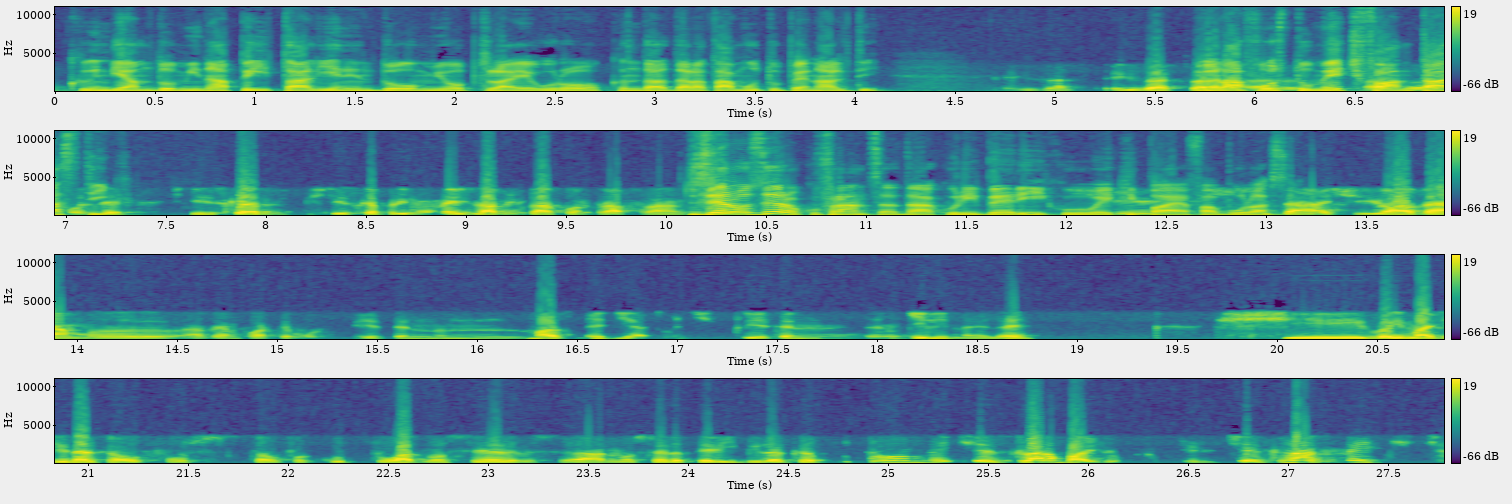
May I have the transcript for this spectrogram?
1-1 când i-am dominat pe italieni în 2008 la Euro, când a darat mutul penalti. Exact, exact. Ăla a fost un meci A- a- a fantastic. fost de- Știți că, știți că primul meci l-am jucat contra Franței. 0-0 cu Franța, da, cu Ribery, cu echipa aia fabuloasă. Da, și eu aveam, uh, aveam foarte mulți prieteni în mass media atunci, prieteni în ghilimele, și vă imaginați, au, fost, au făcut o atmosferă, atmosferă teribilă că, domne, ce slab a jucat, ce slab meci, ce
